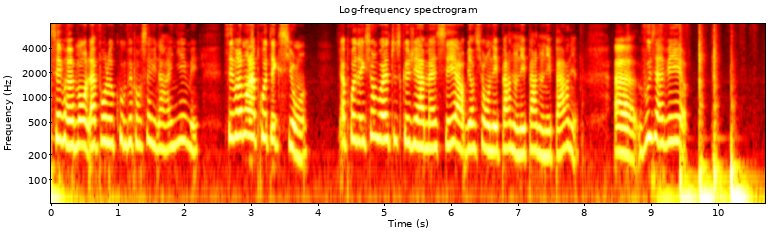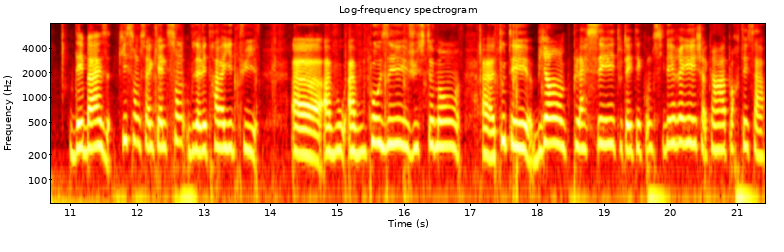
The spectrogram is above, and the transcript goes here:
c'est vraiment, là pour le coup, on me fait penser à une araignée, mais c'est vraiment la protection. Hein. La protection, voilà tout ce que j'ai amassé. Alors bien sûr, on épargne, on épargne, on épargne. Euh, vous avez des bases qui sont celles qu'elles sont. Vous avez travaillé depuis à, vous, à vous poser justement. Euh, tout est bien placé, tout a été considéré, chacun a apporté sa,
